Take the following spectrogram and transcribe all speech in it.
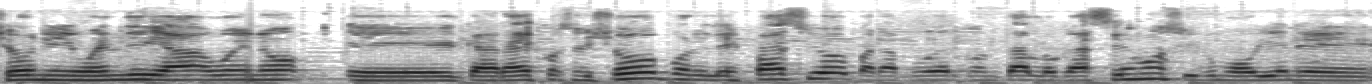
Johnny, buen día. Bueno, eh, que agradezco soy yo por el espacio para poder contar lo que hacemos y cómo viene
